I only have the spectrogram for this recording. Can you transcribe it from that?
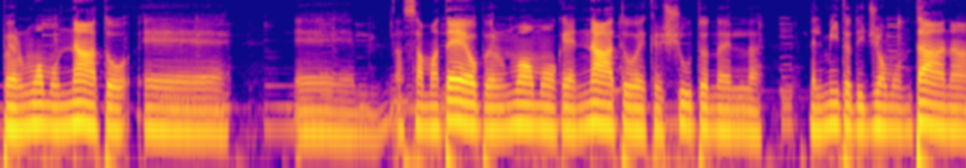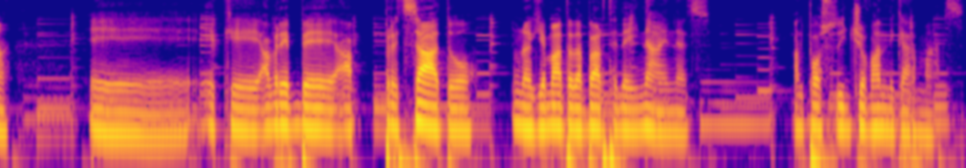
per un uomo nato eh, eh, a San Mateo, per un uomo che è nato e cresciuto nel, nel mito di Joe Montana e, e che avrebbe apprezzato una chiamata da parte dei Niners al posto di Giovanni Carmazzi.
